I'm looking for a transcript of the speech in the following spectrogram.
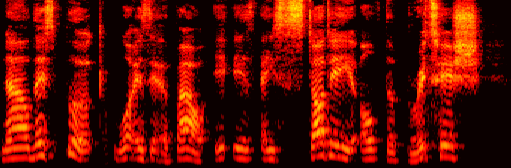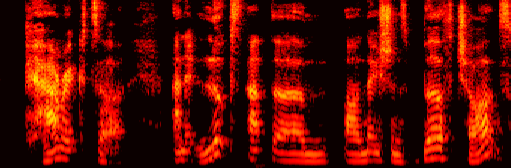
Now, this book, what is it about? It is a study of the British character and it looks at the, um, our nation's birth chart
